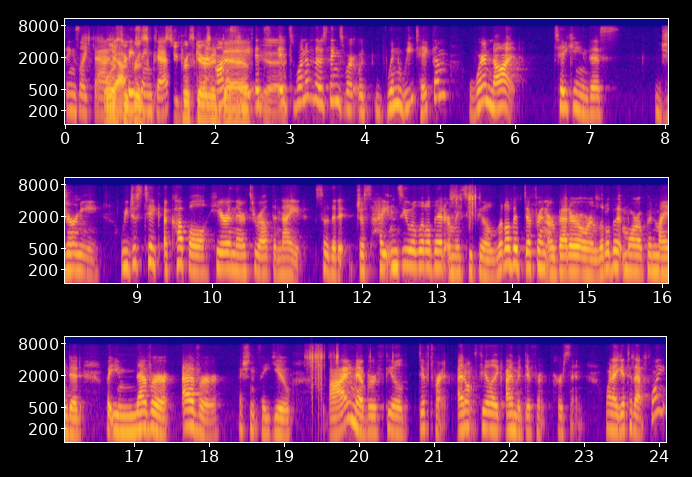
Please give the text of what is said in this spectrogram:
things like that, Yeah. super, facing death. super scared And of honestly, death. it's yeah. it's one of those things where would, when we take them, we're not taking this journey. We just take a couple here and there throughout the night so that it just heightens you a little bit or makes you feel a little bit different or better or a little bit more open-minded, but you never ever, I shouldn't say you, I never feel different. I don't feel like I'm a different person. When I get to that point,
